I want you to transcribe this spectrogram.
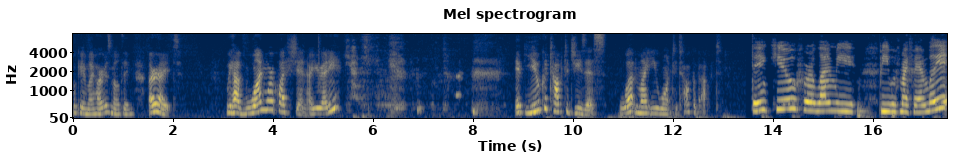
Okay, my heart is melting. All right. We have one more question. Are you ready? Yes. If you could talk to Jesus, what might you want to talk about? Thank you for letting me be with my family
